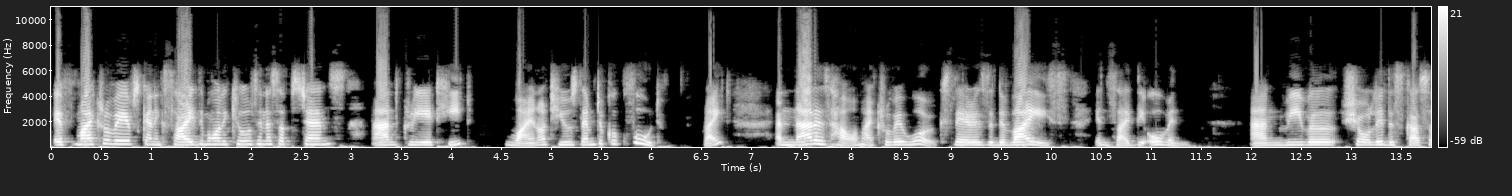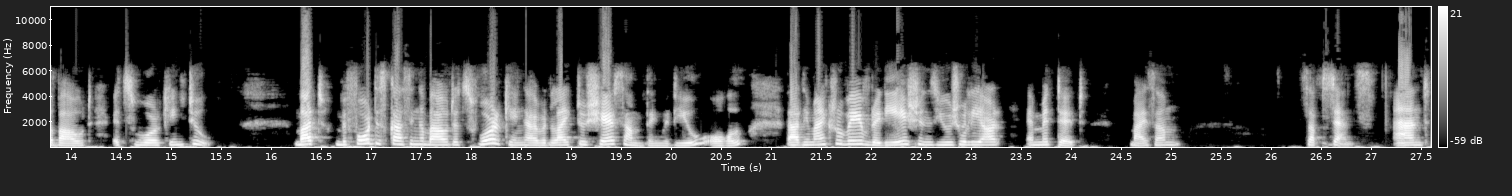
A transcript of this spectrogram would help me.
if microwaves can excite the molecules in a substance and create heat, why not use them to cook food, right? And that is how a microwave works. There is a device inside the oven and we will surely discuss about its working too. But before discussing about its working, I would like to share something with you all that the microwave radiations usually are emitted by some substance and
